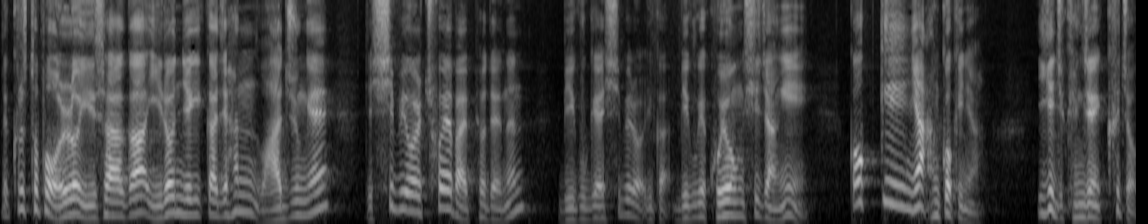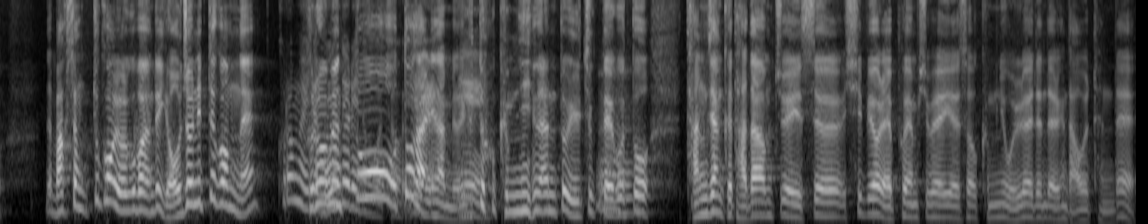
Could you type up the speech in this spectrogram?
근데 크리스토퍼 월러 이사가 이런 얘기까지 한 와중에 이제 12월 초에 발표되는 미국의 11월 그러니까 미국의 고용 시장이 꺾이냐 안 꺾이냐 이게 이제 굉장히 크죠. 근데 막상 뚜껑을 열고 봤는데 여전히 뜨겁네. 그러면 그러면 못 내리는 또 거죠. 또 예. 난리 납니다. 예. 또 금리 인하는 또 일축되고 음. 또 당장 그 다다음 주에 있을 12월 FOMC 회의에서 금리 올려야 된다 이렇게 나올 텐데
